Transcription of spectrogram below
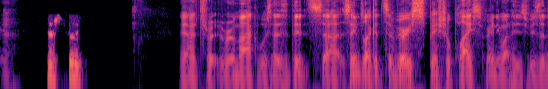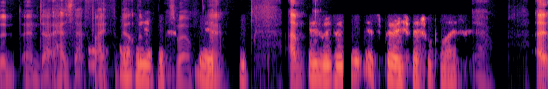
Yeah, that's good. Yeah, it's re- remarkable. It uh, seems like it's a very special place for anyone who's visited and uh, has that faith about yeah. them as well. Yeah, yeah. Um, it was a, it's a very special place. Yeah. Uh,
